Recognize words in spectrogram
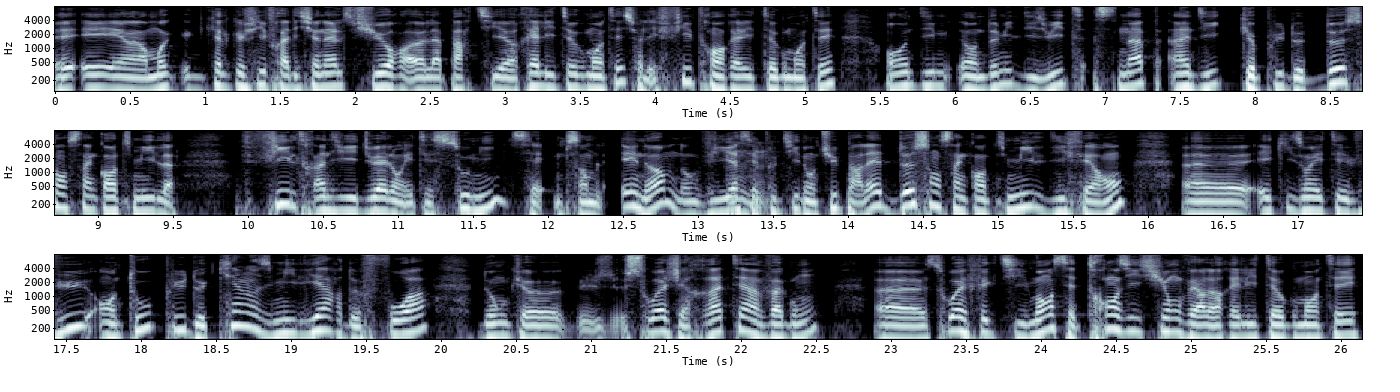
Et, et alors, moi, quelques chiffres additionnels sur euh, la partie euh, réalité augmentée, sur les filtres en réalité augmentée. En, en 2018, Snap indique que plus de 250 000 filtres individuels ont été soumis. C'est, me semble, énorme. Donc, via Mhm. cet outil dont tu parlais, 250 000 différents euh, et qu'ils ont été vus en tout plus de 15 milliards de fois. Donc, euh, soit j'ai raté un wagon. Euh, soit effectivement cette transition vers la réalité augmentée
